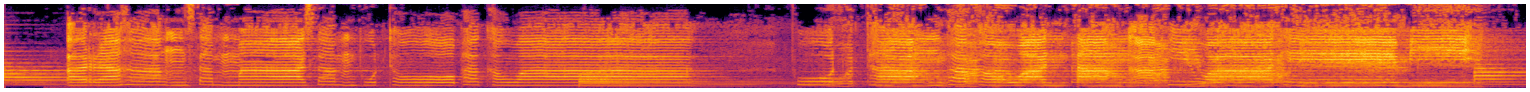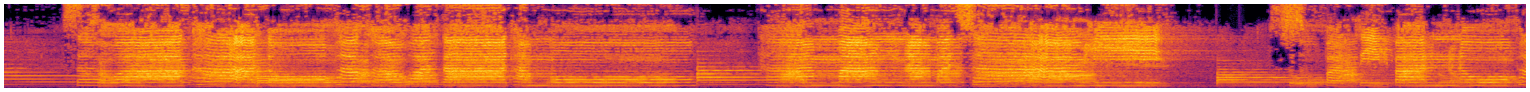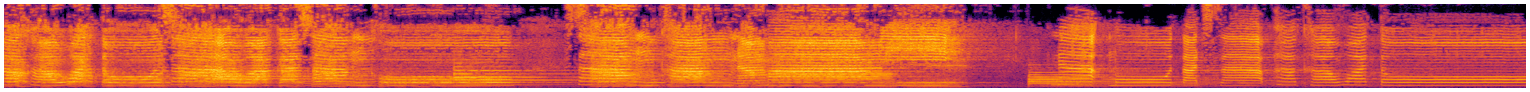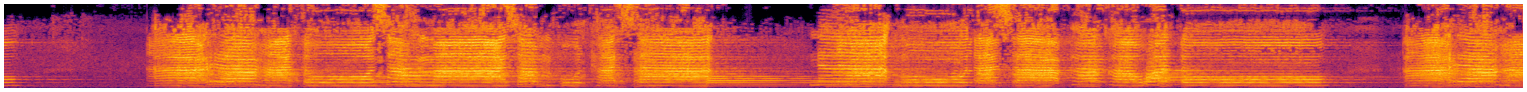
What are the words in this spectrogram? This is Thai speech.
อรหังสัมมาสัมพุทโธภะคะวา พุทธังภะคะวันตังอภิวาเทมิ สวากขาโตภะคะวตาธัมโม สังโฆสังฆังนามามินะโมตัสสะภะคะวะโตอะระหะโตสัมมาสัมพุทธัสสะนะโมตัสสะภะคะวะโตอะระหะ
